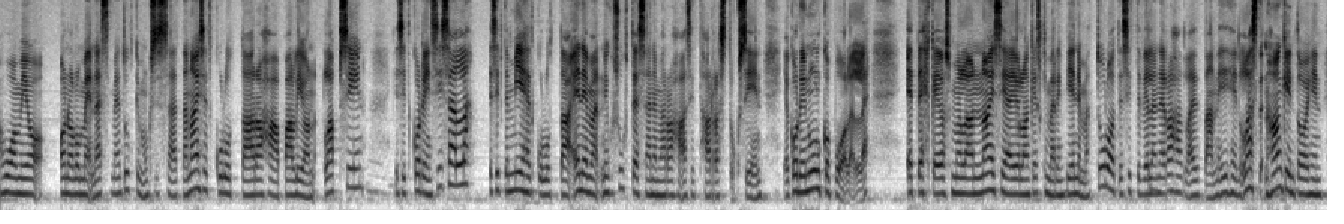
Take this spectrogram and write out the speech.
huomio on ollut meidän, näissä meidän tutkimuksissa, että naiset kuluttaa rahaa paljon lapsiin mm. ja sitten kodin sisällä ja sitten miehet kuluttaa enemmän, niin kuin suhteessa enemmän rahaa sitten harrastuksiin ja kodin ulkopuolelle. Että ehkä jos meillä on naisia, joilla on keskimäärin pienemmät tulot ja sitten vielä ne rahat laitetaan niihin lasten hankintoihin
